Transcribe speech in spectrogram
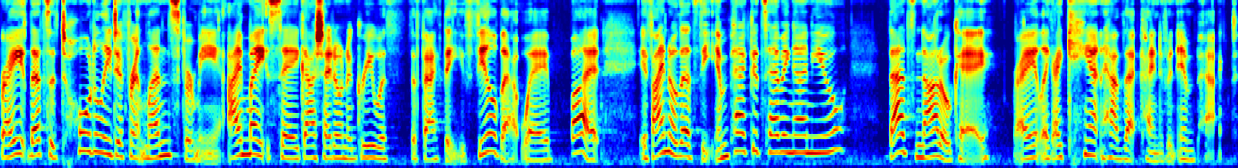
right? That's a totally different lens for me. I might say, gosh, I don't agree with the fact that you feel that way, but if I know that's the impact it's having on you, that's not okay, right? Like I can't have that kind of an impact.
